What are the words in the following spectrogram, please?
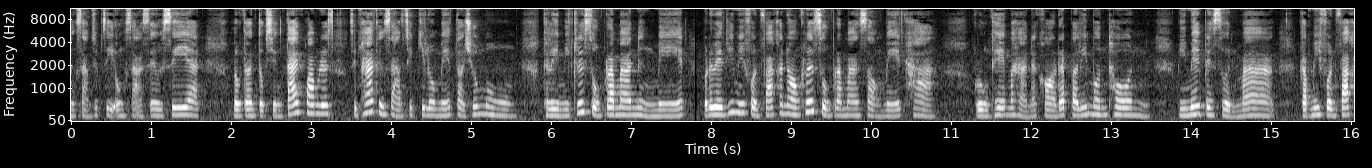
32-34 องศาเซลเซียส ลมตะวันตกเฉียงใต้ความเร็ว 15-30 กิโลเมตรต่อชั่วโมง ทะเลมีคลื่นสูงประมาณ 1 เมตร บริเวณที่มีฝนฟ้าขนองคลื่นสูงประมาณ 2 เมตรค่ะ กรุงเทพมหานครและปริมณฑลมีเมฆเป็นส่วนมาก กับมีฝนฟ้าข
